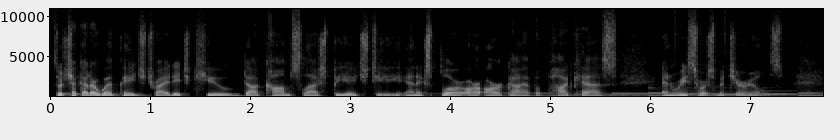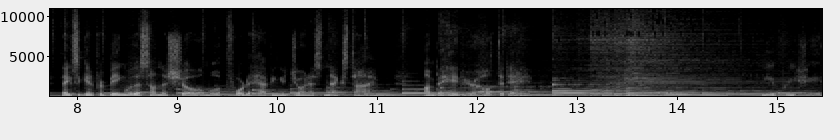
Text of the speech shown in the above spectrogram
So check out our webpage, triadhq.com slash BHT, and explore our archive of podcasts and resource materials. Thanks again for being with us on the show, and we'll look forward to having you join us next time on Behavioral Health Today. We appreciate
